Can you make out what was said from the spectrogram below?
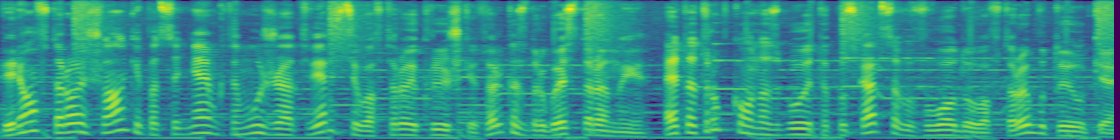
Берем второй шланг и подсоединяем к тому же отверстию во второй крышке, только с другой стороны. Эта трубка у нас будет опускаться в воду во второй бутылке.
